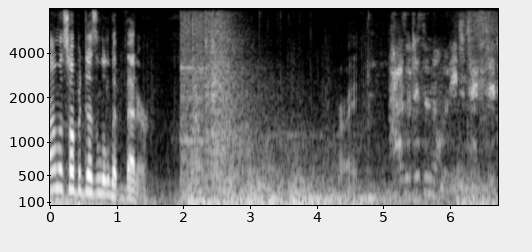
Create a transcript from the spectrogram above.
So let's hope it does a little bit better. Alright. Hazardous anomaly detected.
